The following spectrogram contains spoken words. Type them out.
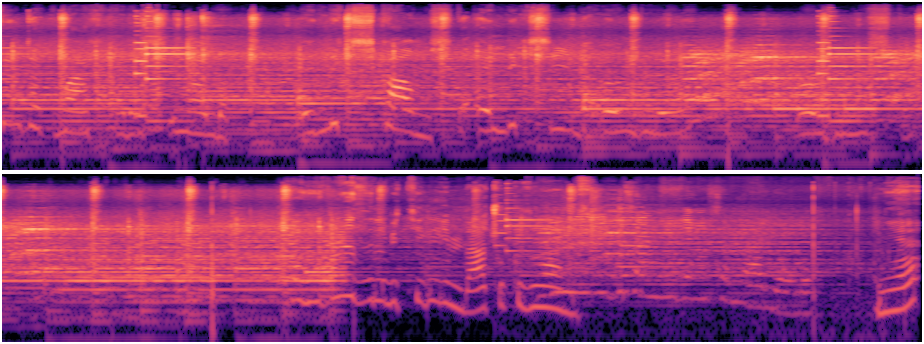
Tüm takım arkadaşım öldü. 50 kişi kalmıştı. 50 kişiyi de öldü. Öldürmüştü. Ben hızlı bitireyim daha çok uzun olmuş. Niye?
